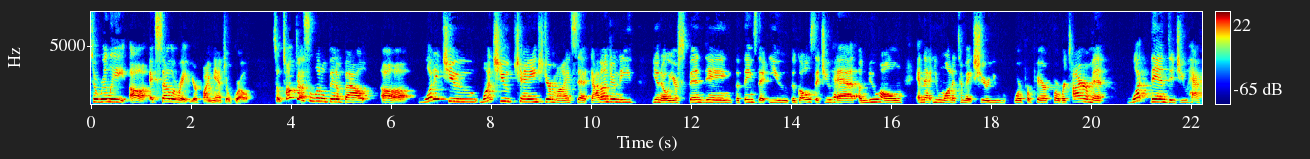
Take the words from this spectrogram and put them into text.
to really uh, accelerate your financial growth. So, talk to us a little bit about uh, what did you, once you changed your mindset, got underneath you know, your spending, the things that you, the goals that you had, a new home, and that you wanted to make sure you were prepared for retirement. What then did you have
